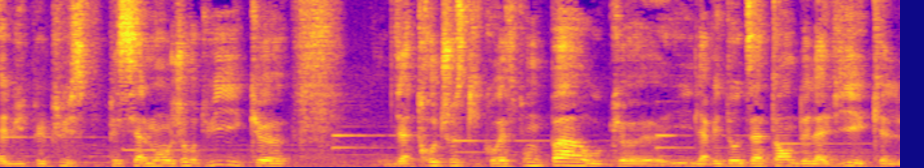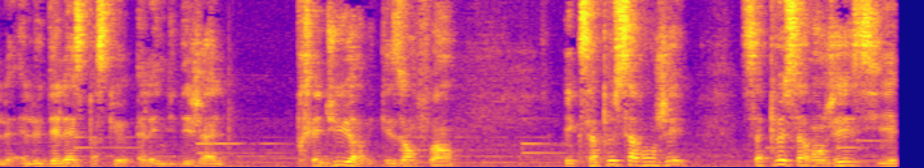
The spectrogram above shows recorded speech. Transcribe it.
elle lui plaît plus spécialement aujourd'hui, qu'il y a trop de choses qui ne correspondent pas, ou qu'il avait d'autres attentes de la vie et qu'elle le délaisse parce qu'elle a une vie déjà très dure avec les enfants, et que ça peut s'arranger. Ça peut s'arranger si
